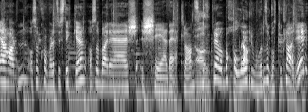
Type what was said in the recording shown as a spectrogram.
jeg har den, og så kommer det til stykket, og så bare skjer det et eller annet. Ja. Så du får prøve å beholde Ja. roen så godt du klarer.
